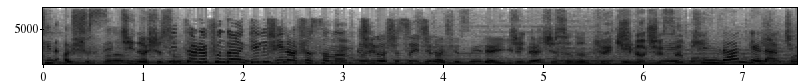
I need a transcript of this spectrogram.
Çin aşısı. Çin aşısının tarafından geliş Çin aşısının Çin aşısı için aşısıyla ilgili Çin aşısının Çin Türkiye aşısı. Çin'den gelen Çin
